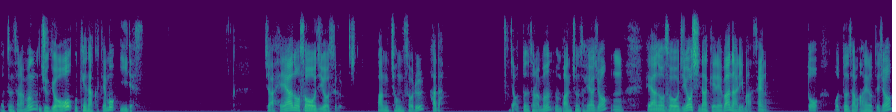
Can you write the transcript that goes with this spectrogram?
어떤 사람은 주교 우케나쿠테모 이です. 자, 해안노 소지오스를 방 청소를 하다. 자, 어떤 사람은 음, 방 청소 해야죠. 음. 해안노 소지오 시나케레바 나리마센. 또 어떤 사람 안 해도 되죠?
